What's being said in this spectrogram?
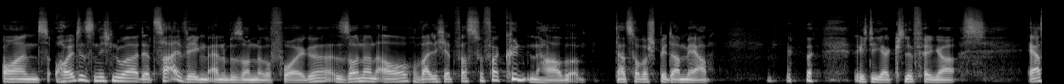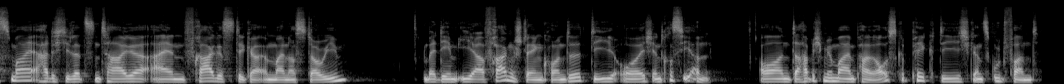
Und heute ist nicht nur der Zahl wegen eine besondere Folge, sondern auch, weil ich etwas zu verkünden habe. Dazu aber später mehr. Richtiger Cliffhanger. Erstmal hatte ich die letzten Tage einen Fragesticker in meiner Story, bei dem ihr Fragen stellen konntet, die euch interessieren. Und da habe ich mir mal ein paar rausgepickt, die ich ganz gut fand.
